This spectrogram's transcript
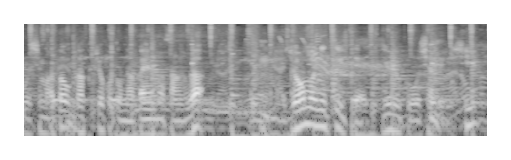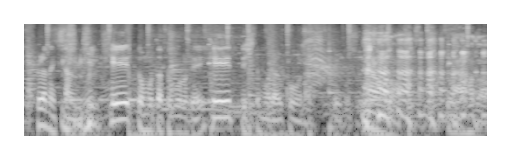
大島と学長こと中山さんが、えー縄文についてゆるくおしゃべりし倉貫さんにへーと思ったところでへーってしてもらうコーナーということでなるほど。なるほど。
